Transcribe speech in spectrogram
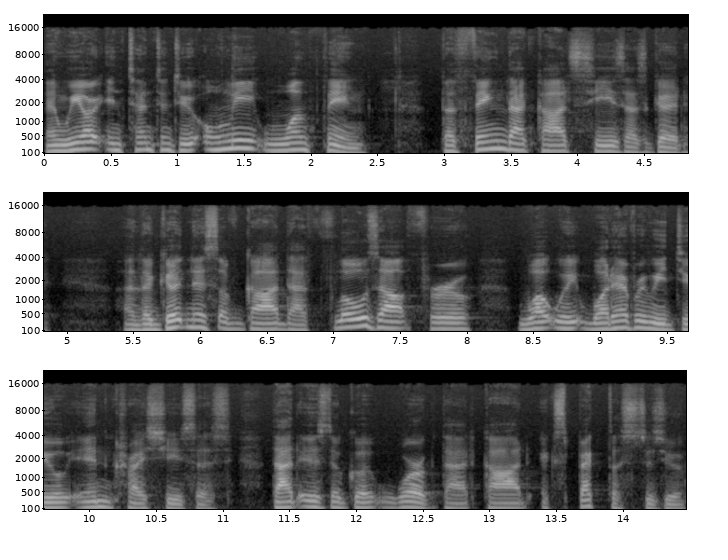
then we are intended to do only one thing the thing that God sees as good, uh, the goodness of God that flows out through what we, whatever we do in Christ Jesus, that is the good work that God expects us to do.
